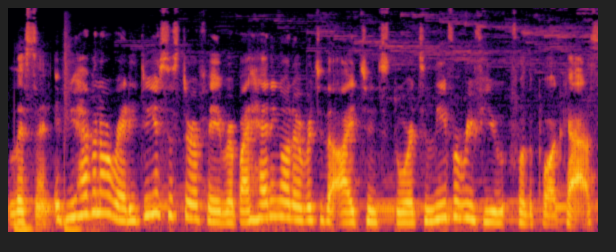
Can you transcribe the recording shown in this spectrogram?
Listen, if you haven't already, do your sister a favor by heading on over to the iTunes store to leave a review for the podcast.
